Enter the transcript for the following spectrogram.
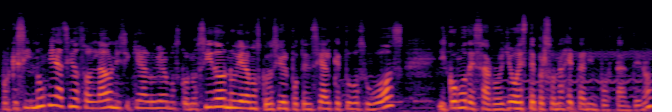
porque si no hubiera sido soldado ni siquiera lo hubiéramos conocido, no hubiéramos conocido el potencial que tuvo su voz y cómo desarrolló este personaje tan importante, ¿no?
